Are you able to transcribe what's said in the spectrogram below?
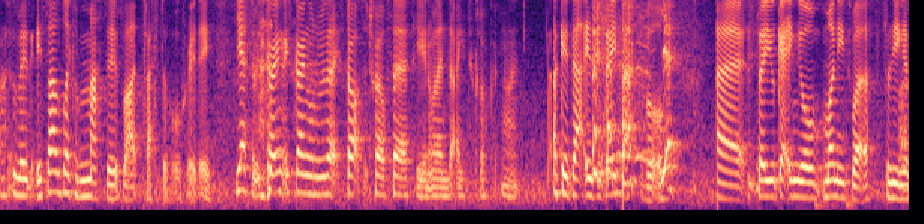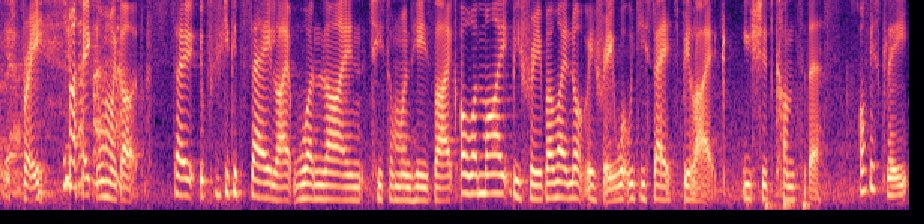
That's amazing. It sounds like a massive like festival, really. Yeah, so it's going it's going on all day. It starts at twelve thirty and will end at eight o'clock at night. Okay, that is a day festival. yes. Uh, so you're getting your money's worth, seeing as it's yeah. free. like, oh my god. So if you could say like one line to someone who's like, oh, I might be free, but I might not be free. What would you say to be like, you should come to this? Obviously,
